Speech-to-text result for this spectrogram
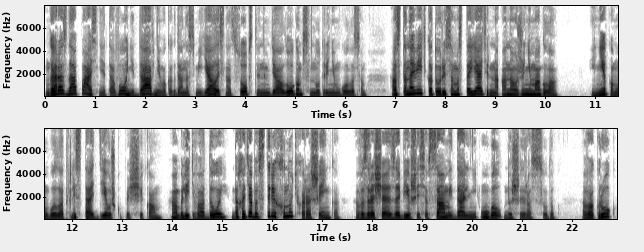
Гораздо опаснее того недавнего, когда она смеялась над собственным диалогом с внутренним голосом, остановить который самостоятельно она уже не могла. И некому было отхлестать девушку по щекам, облить водой, да хотя бы встряхнуть хорошенько, возвращая забившийся в самый дальний угол души рассудок. Вокруг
